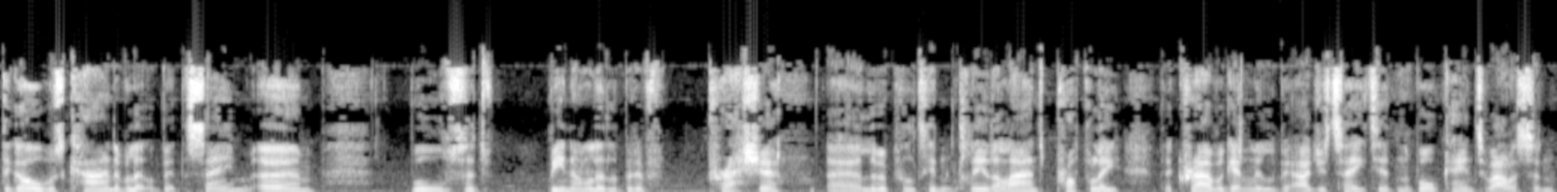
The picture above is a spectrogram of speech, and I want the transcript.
the goal was kind of a little bit the same. Um, Wolves had been on a little bit of pressure. Uh, Liverpool didn't clear the lines properly. The crowd were getting a little bit agitated, and the ball came to Alisson.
